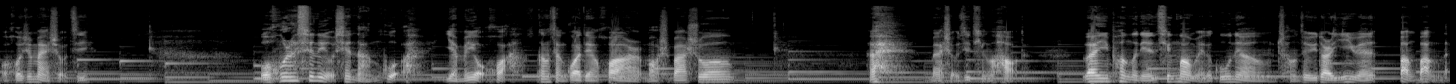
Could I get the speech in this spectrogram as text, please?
我回去卖手机。”我忽然心里有些难过，也没有话，刚想挂电话，毛十八说：“哎。”卖手机挺好的，万一碰个年轻貌美的姑娘，成就一段姻缘，棒棒的。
